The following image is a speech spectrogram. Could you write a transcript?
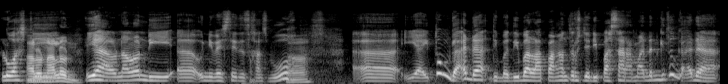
luas Alun-alun. di Iya, alun-alun di uh, Universitas Strasbourg. Heeh. Uh, ya itu nggak ada tiba-tiba lapangan terus jadi pasar Ramadan gitu nggak ada.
